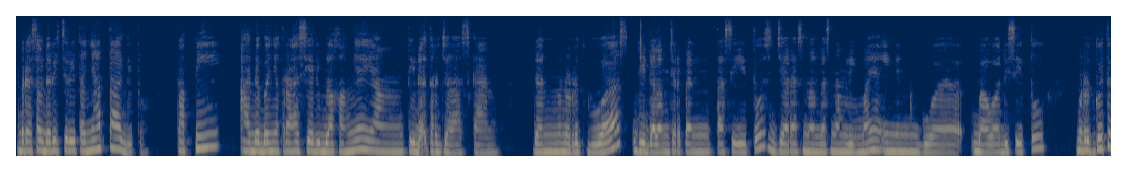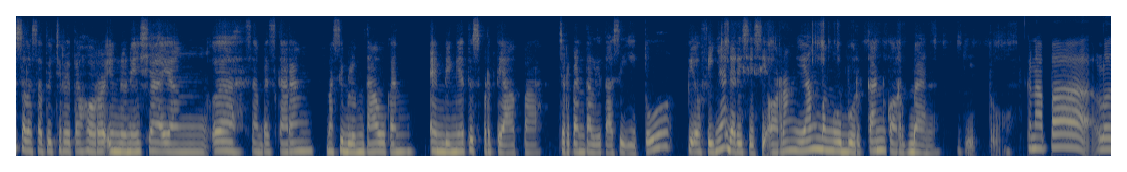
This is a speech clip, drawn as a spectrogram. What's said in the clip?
berasal dari cerita nyata gitu. Tapi ada banyak rahasia di belakangnya yang tidak terjelaskan. Dan menurut gue di dalam cerpen Tasi itu sejarah 1965 yang ingin gue bawa di situ menurut gue itu salah satu cerita horor Indonesia yang wah sampai sekarang masih belum tahu kan endingnya itu seperti apa. Cerpen Talitasi itu POV-nya dari sisi orang yang menguburkan korban gitu. Kenapa lo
